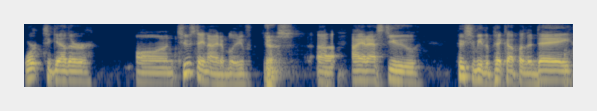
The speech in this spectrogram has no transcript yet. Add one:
worked together on Tuesday night, I believe, Yes. uh, I had asked you who should be the pickup of the day,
